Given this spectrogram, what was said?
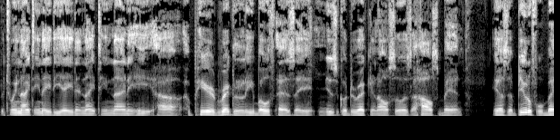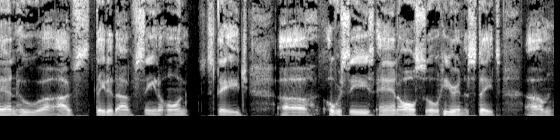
Between 1988 and 1990, he uh, appeared regularly both as a musical director and also as a house band. He has a beautiful band who uh, I've stated I've seen on stage uh, overseas and also here in the states. Um,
